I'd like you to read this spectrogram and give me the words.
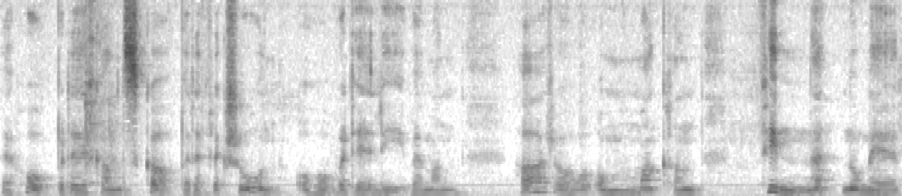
Jeg håper det kan skape refleksjon over det livet man har, og om man kan finne noe mer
